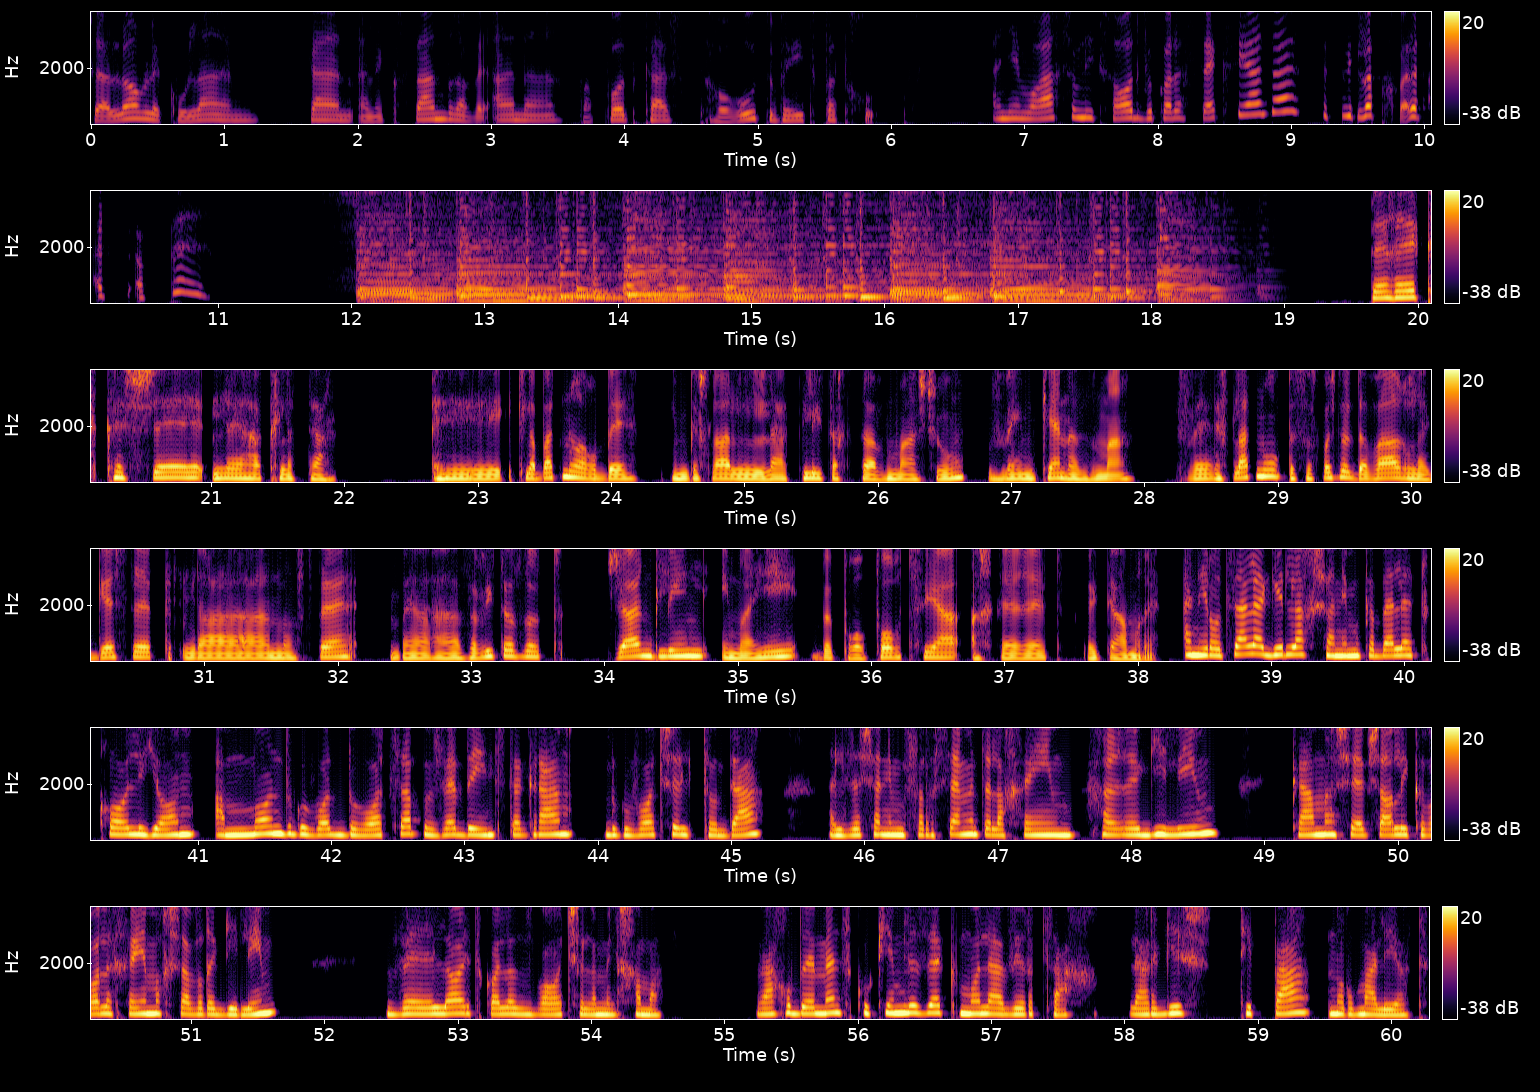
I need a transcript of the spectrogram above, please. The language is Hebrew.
שלום לכולן, כאן אלכסנדרה ואנה בפודקאסט הורות בהתפתחות. אני אמורה עכשיו להתחרות בכל הסקסי הזה? אני לא יכולה עכשיו. פרק קשה להקלטה. Uh, התלבטנו הרבה אם בכלל להקליט עכשיו משהו, ואם כן, אז מה. והחלטנו בסופו של דבר לגשת לנושא מהזווית הזאת, juggling אמהי בפרופורציה אחרת לגמרי. אני רוצה להגיד לך שאני מקבלת כל יום המון תגובות בוואטסאפ ובאינסטגרם, תגובות של תודה על זה שאני מפרסמת על החיים הרגילים, כמה שאפשר לקרוא לחיים עכשיו רגילים, ולא את כל הזוועות של המלחמה. ואנחנו באמת זקוקים לזה כמו לאוויר צח. להרגיש טיפה נורמליות.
